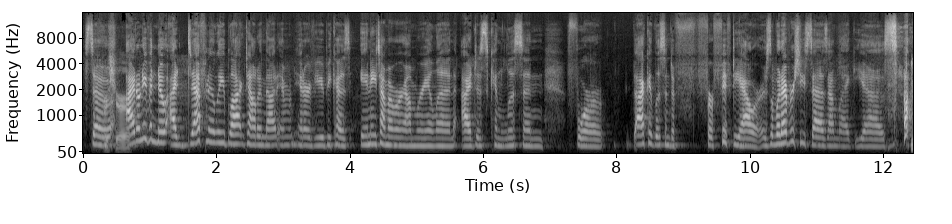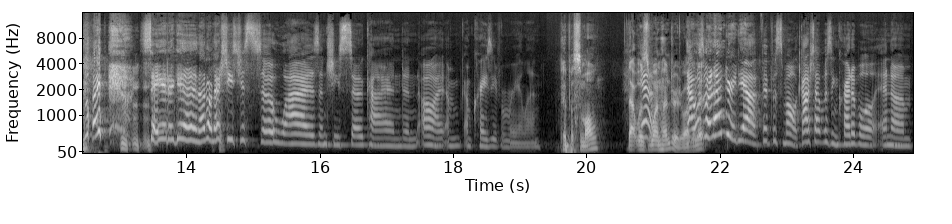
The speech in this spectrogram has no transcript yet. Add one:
So sure. I don't even know. I definitely blacked out in that in- interview because anytime I'm around Marie Helene, I just can listen for, I could listen to f- for 50 hours. Whatever she says, I'm like, yes. I'm like, say it again. I don't know. She's just so wise and she's so kind. And oh, I, am I'm, I'm crazy for Marie Helene. Pippa Small? That was yeah, 100, wasn't That was it? 100, yeah. Pippa Small. Gosh, that was incredible. And, um,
